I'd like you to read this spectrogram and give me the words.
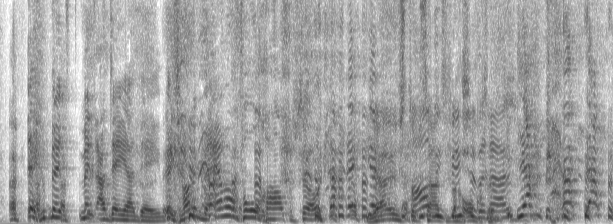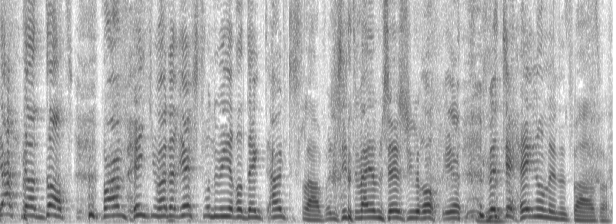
Met, met ADHD. Weet je wel? Ik ben helemaal vol gehad of zo. Juist op Al die zaterdagochtend. vissen eruit. Ja, ja, ja, ja, dat. Maar weet je waar de rest van de wereld denkt uit te slapen? En dan zitten wij om zes uur alweer met de hengel in het water.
